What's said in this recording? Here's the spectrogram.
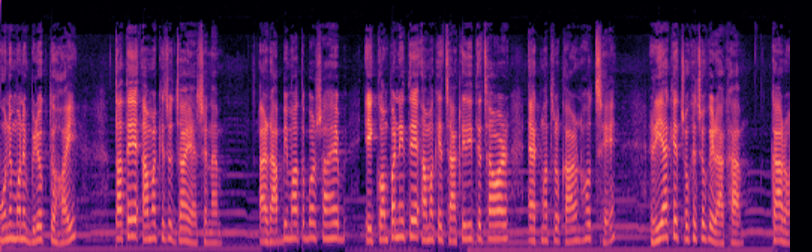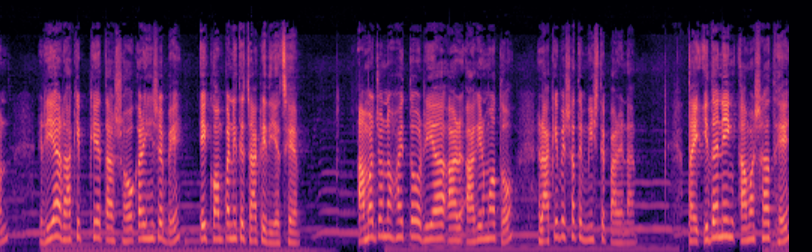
মনে মনে বিরক্ত হয়, তাতে আমার কিছু যায় আসে না। আর রাব্বি মাতব্বর সাহেব এই কোম্পানিতে আমাকে চাকরি দিতে চাওয়ার একমাত্র কারণ হচ্ছে রিয়াকে চোখে চোখে রাখা, কারণ রিয়া রাকিবকে তার সহকারী হিসেবে এই কোম্পানিতে চাকরি দিয়েছে। আমার জন্য হয়তো রিয়া আর আগের মতো রাকিবের সাথে মিশতে পারে না। তাই ইদানিং আমার সাথে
